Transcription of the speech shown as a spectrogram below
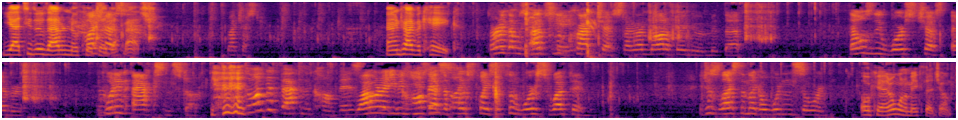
Yeah, it's either that or no kill chest. deathmatch. My chest. And I have a cake. Darn it, that was absolute Okay. crap chest, and I'm not afraid to admit that. That was the worst chest ever. Hmm. Wooden axe and stuff. Don't like the fact of the compass. Why would I The even use that in the like, first place? It's the worst weapon. It's just less than like a wooden sword. okay, I don't want to make that jump.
